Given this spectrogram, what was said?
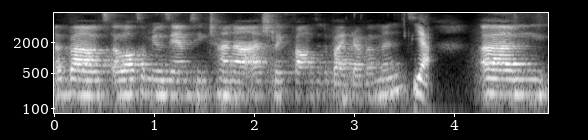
about a lot of museums in China actually founded by government. Yeah. Um,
